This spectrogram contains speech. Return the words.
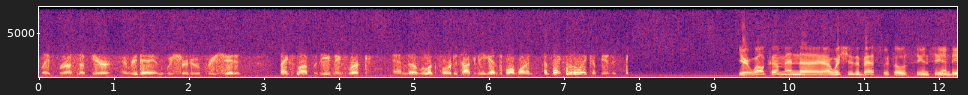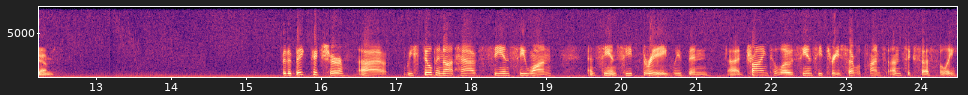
slate for us up here every day, and we sure do appreciate it. Thanks a lot for the evening's work, and uh, we'll look forward to talking to you again tomorrow morning. And thanks for the wake-up music. You're welcome, and uh, I wish you the best with those CNC MDMs. For the big picture, uh, we still do not have CNC1 and CNC3. We've been uh, trying to load CNC3 several times unsuccessfully.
